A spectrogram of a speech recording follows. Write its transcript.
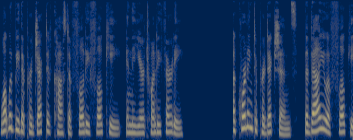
what would be the projected cost of Floki Floki in the year 2030? According to predictions, the value of Floki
